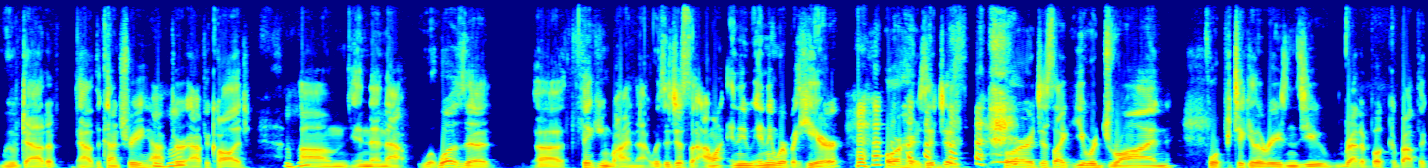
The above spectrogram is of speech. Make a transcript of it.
moved out of out of the country after after college, Mhm. um, and then that what was the uh, thinking behind that? Was it just I want any anywhere but here, or is it just or just like you were drawn for particular reasons? You read a book about the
